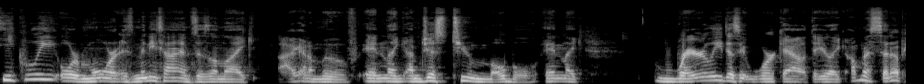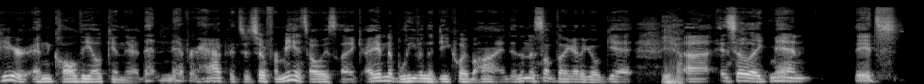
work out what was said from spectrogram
equally or more as many times as I'm like, I gotta move. And like, I'm just too mobile. And like, rarely does it work out that you're like, I'm gonna set up here and call the elk in there. That never happens. And so for me, it's always like, I end up leaving the decoy behind and then there's something I gotta go get. Yeah. Uh, and so like, man, it's,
